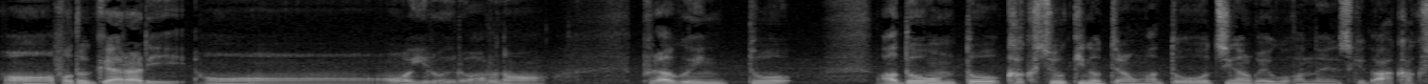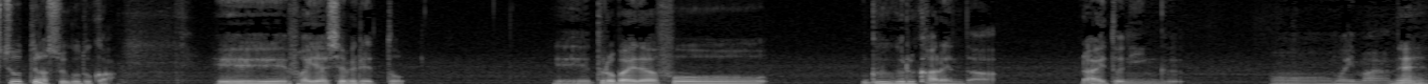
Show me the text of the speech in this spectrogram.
フォトギャラリー。あいろいろあるな。プラグインとアドオンと拡張機能っていうのはまあどう違うのかよくわかんないんですけど、あ、拡張っていうのはそういうことか。えー、ファイアシャベレット。えー、 Provider for Google カレンダー、ライトニング。まあ今はね、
